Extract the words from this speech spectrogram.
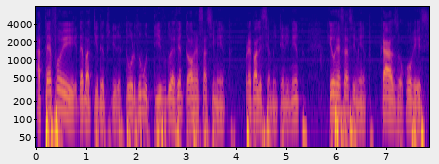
até foi debatido entre os diretores o motivo do eventual ressarcimento, prevalecendo o entendimento que o ressarcimento, caso ocorresse,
